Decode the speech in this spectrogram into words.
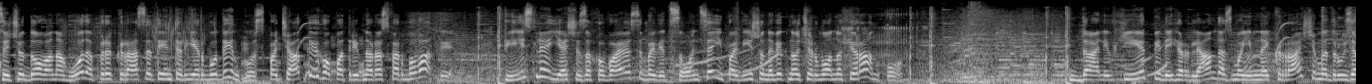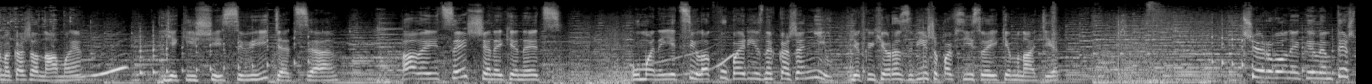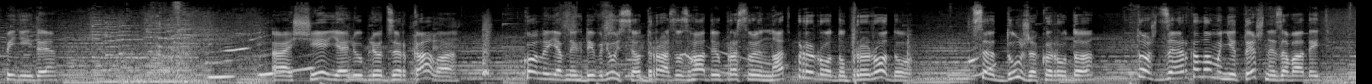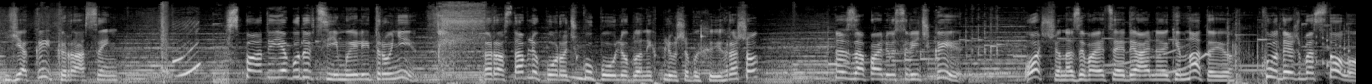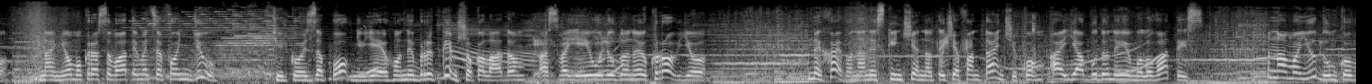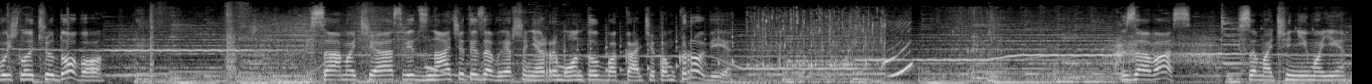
Це чудова нагода прикрасити інтер'єр будинку. Спочатку його потрібно розфарбувати. Після я ще заховаю себе від сонця і повішу на вікно червону фіранку. Далі вхід піде гірлянда з моїми найкращими друзями-кажанами, які ще й світяться. Але і це ще не кінець. У мене є ціла купа різних кажанів, яких я розвішу по всій своїй кімнаті. Червоний килим теж підійде. А ще я люблю дзеркала. Коли я в них дивлюся, одразу згадую про свою надприродну природу. Це дуже круто. Тож дзеркало мені теж не завадить. Який красень. Спати я буду в цій милій труні. Розставлю поруч купу улюблених плюшевих іграшок. Запалю свічки. Ось що називається ідеальною кімнатою. Куди ж без столу? На ньому красуватиметься фондю. Тільки ось заповню я його не бридким шоколадом, а своєю улюбленою кров'ю. Нехай вона нескінченно тече фонтанчиком, а я буду нею милуватись. На мою думку, вийшло чудово. Саме час відзначити завершення ремонту бокальчиком крові. За вас, смачні мої.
